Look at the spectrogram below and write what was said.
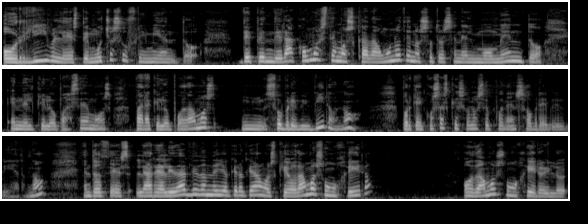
horribles, de mucho sufrimiento. Dependerá cómo estemos cada uno de nosotros en el momento en el que lo pasemos para que lo podamos mm, sobrevivir o no porque hay cosas que solo se pueden sobrevivir, ¿no? Entonces, la realidad de donde yo quiero que vamos, que o damos un giro o damos un giro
